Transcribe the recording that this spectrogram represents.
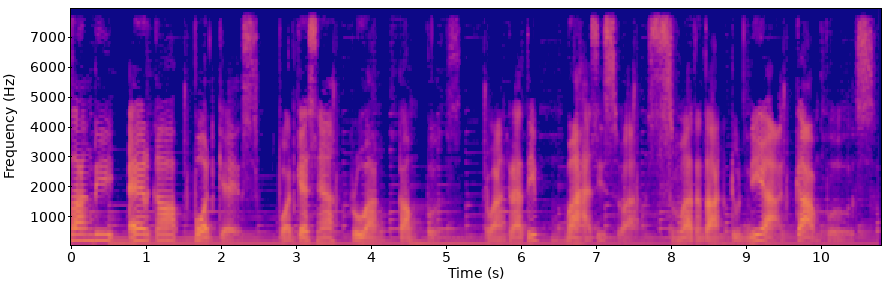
datang di RK Podcast. Podcastnya Ruang Kampus. Ruang kreatif mahasiswa. Semua tentang dunia kampus.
